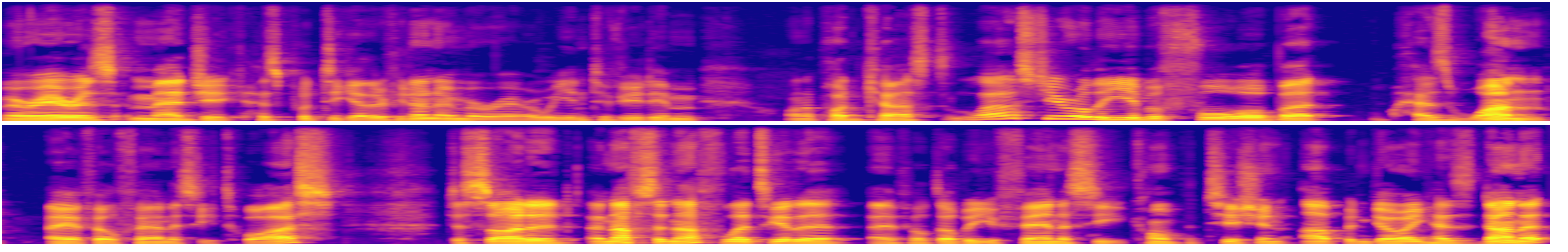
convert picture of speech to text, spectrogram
Moreira's Magic has put together. If you don't know Moreira, we interviewed him on a podcast last year or the year before, but has won AFL Fantasy twice. Decided enough's enough. Let's get a AFLW Fantasy competition up and going. Has done it.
